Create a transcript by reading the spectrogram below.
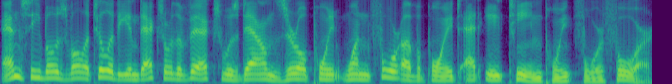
and CBOE's volatility index, or the VIX, was down 0.14 of a point at 18.44.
